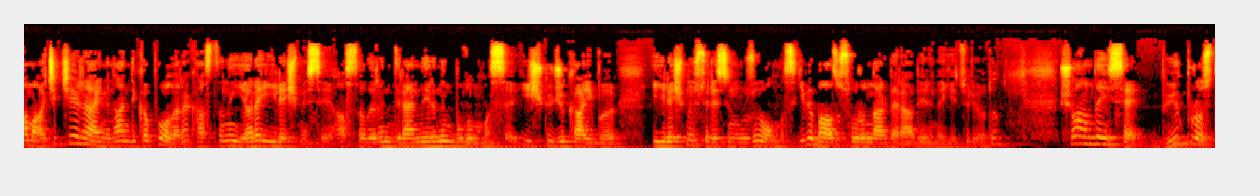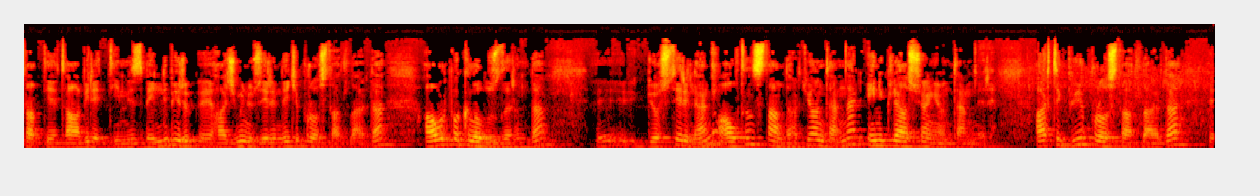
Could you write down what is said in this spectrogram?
Ama açık cerrahinin handikapı olarak hastanın yara iyileşmesi, hastaların direnlerinin bulunması, iş gücü kaybı, iyileşme süresinin uzun olması gibi bazı sorunlar beraberinde getiriyordu. Şu anda ise büyük prostat diye tabir ettiğimiz belli bir e, hacmin üzerindeki prostatlarda Avrupa kılavuzlarında gösterilen altın standart yöntemler enükleasyon yöntemleri. Artık büyük prostatlarda e,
